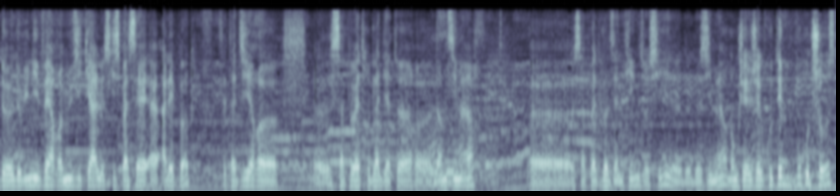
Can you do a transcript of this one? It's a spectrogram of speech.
de, de l'univers musical de ce qui se passait euh, à l'époque, c'est-à-dire euh, euh, ça peut être Gladiator euh, d'Hans Zimmer, euh, ça peut être Gods and Kings aussi euh, de, de Zimmer. Donc j'ai écouté beaucoup de choses.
